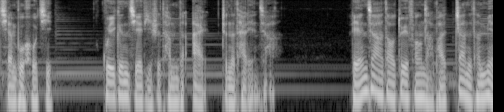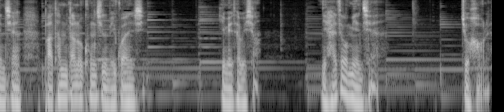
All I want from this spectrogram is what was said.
前仆后继。归根结底是他们的爱真的太廉价了，廉价到对方哪怕站在他们面前，把他们当做空气都没关系，因为他会想，你还在我面前就好了呀。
